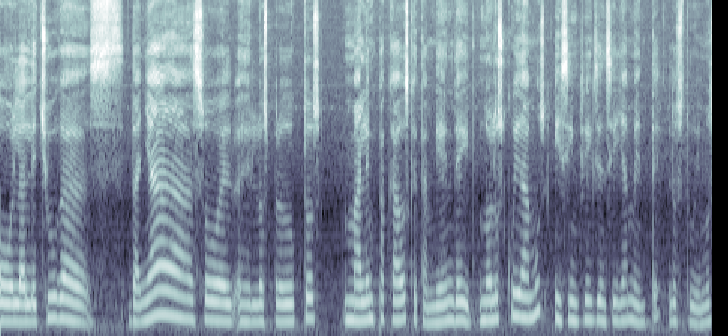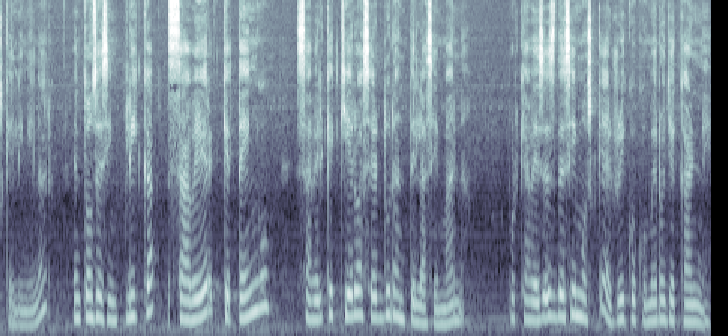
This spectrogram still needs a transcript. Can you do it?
o las lechugas dañadas o eh, los productos mal empacados que también no los cuidamos y simple y sencillamente los tuvimos que eliminar. Entonces implica saber qué tengo, saber qué quiero hacer durante la semana, porque a veces decimos que rico comer oye carne,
